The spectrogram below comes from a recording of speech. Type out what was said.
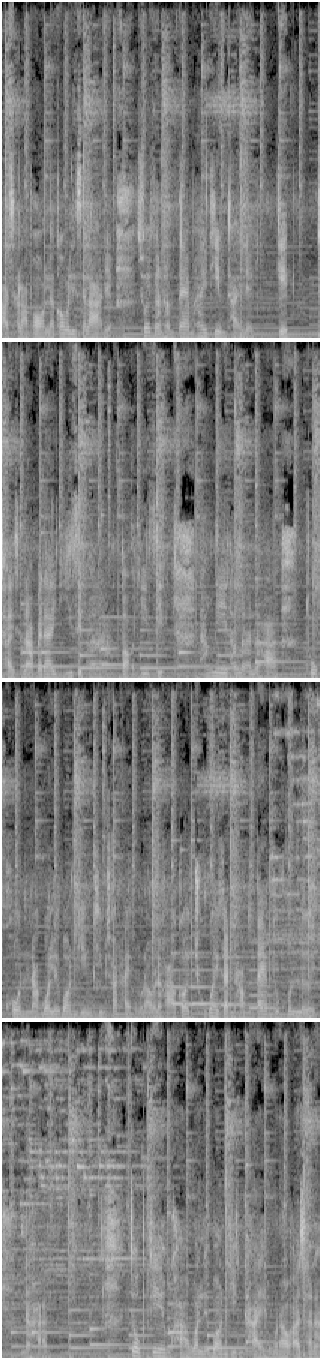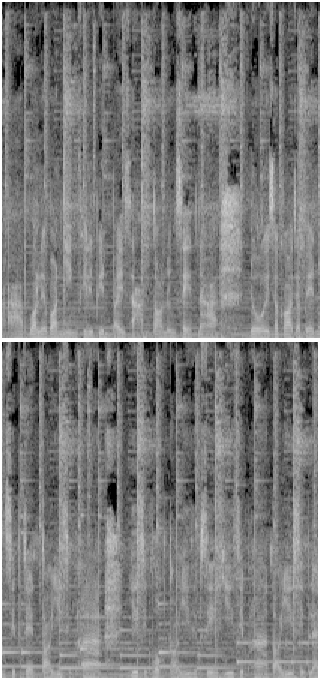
อาชลาพรแล้วก็วลิศลาเนี่ยช่วยกันทำแต้มให้ทีมไทยเนี่ยเก็บชัยชนะไปได้ 25 ต่อ 20 ทั้งนี้ทั้งนั้นนะคะ ทุกคนนักวอลเลย์บอลหญิงทีมชาติไทยของเรานะคะ ก็ช่วยกันทำแต้มทุกคนเลยนะคะ จบเกมค่ะวอลเลย์บอลหญิงไทยของเราอาชนะอัพวอลเลย์บอลหญิงฟิลิปปินส์ไป 3 ต่อ 1 เซตนะคะ โดยสกอร์จะเป็น 17 ต่อ 25 26 ต่อ 24 25 ต่อ 20 และ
